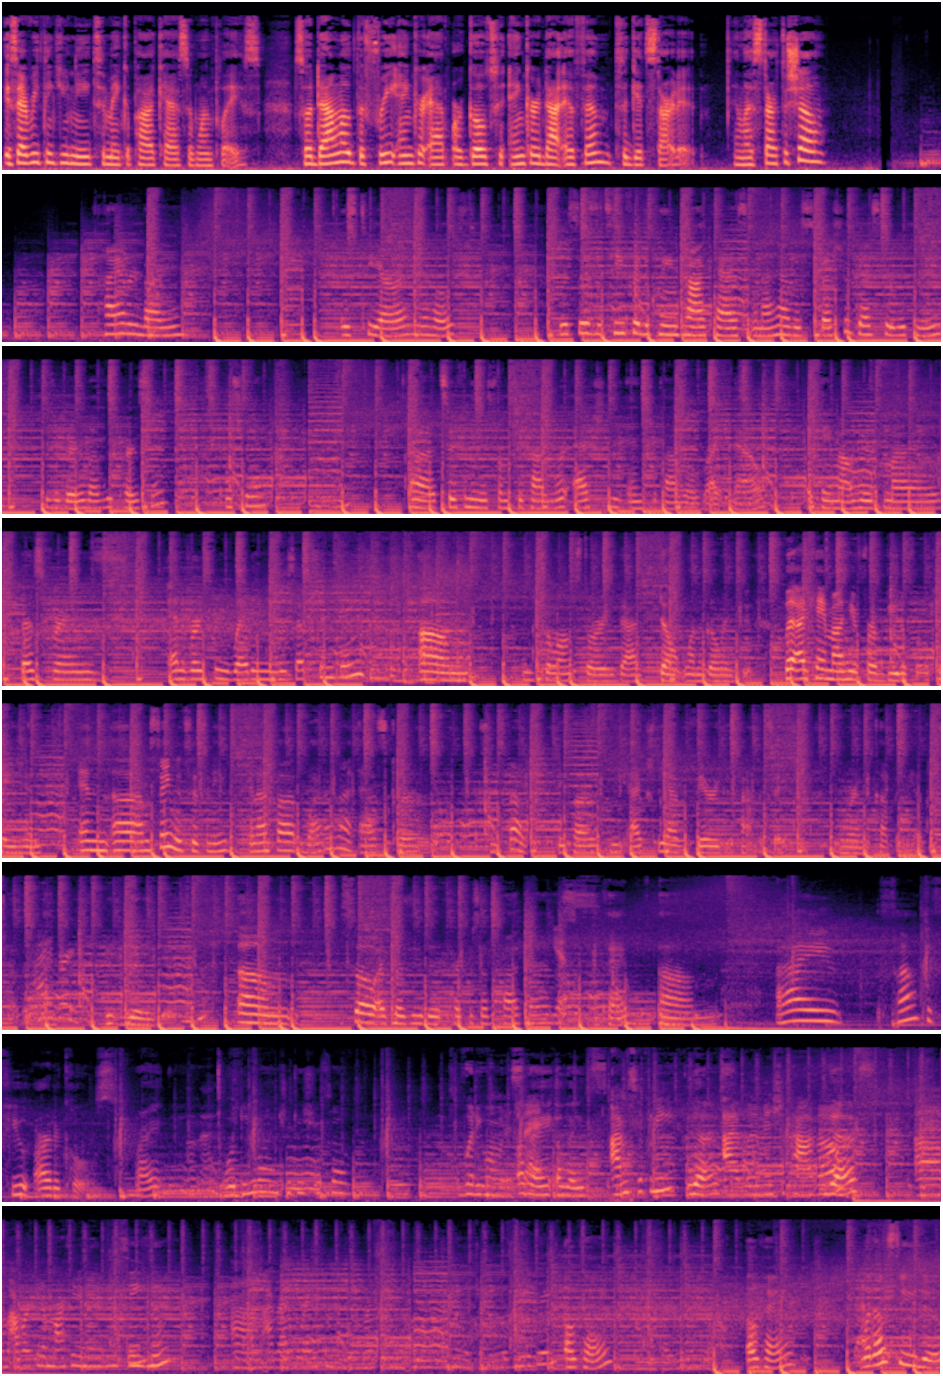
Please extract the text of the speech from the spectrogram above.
It's everything you need to make a podcast in one place. So download the free Anchor app or go to anchor.fm to get started. And let's start the show. Hi, everybody. It's Tiara, your host. This is the Tea for the Queen podcast, and I have a special guest here with me. She's a very lovely person. What's your name? Uh, Tiffany is from Chicago. We're actually in Chicago right now. I came out here for my best friend's anniversary wedding reception thing. Um, it's a long story that I don't want to go into. But I came out here for a beautiful occasion. And uh, I'm staying with Tiffany, and I thought, why don't I ask her some stuff? Because we actually have a very good conversation when we're in the company of each other. I agree. We really do. Um, so I told you the purpose of the podcast? Yes. Okay. Um, I found a few articles, right? Okay. Well, do you want to introduce yourself? What do you want me to say? Okay, okay. I'm Tiffany. Yes. I live in Chicago. Yes. Um, I work at a marketing agency. Mhm. Um, I graduated from the University of Illinois with a journalism degree. Okay. I'm 30 years. Okay. What else do you do?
